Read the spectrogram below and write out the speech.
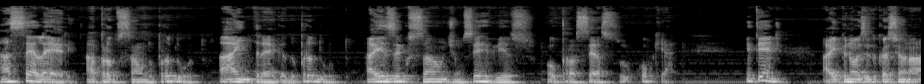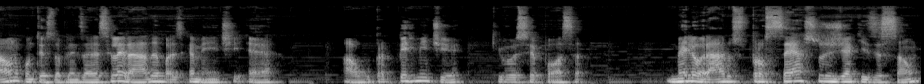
acelere a produção do produto, a entrega do produto, a execução de um serviço ou processo qualquer. Entende? A hipnose educacional, no contexto da aprendizagem acelerada, basicamente é algo para permitir que você possa melhorar os processos de aquisição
